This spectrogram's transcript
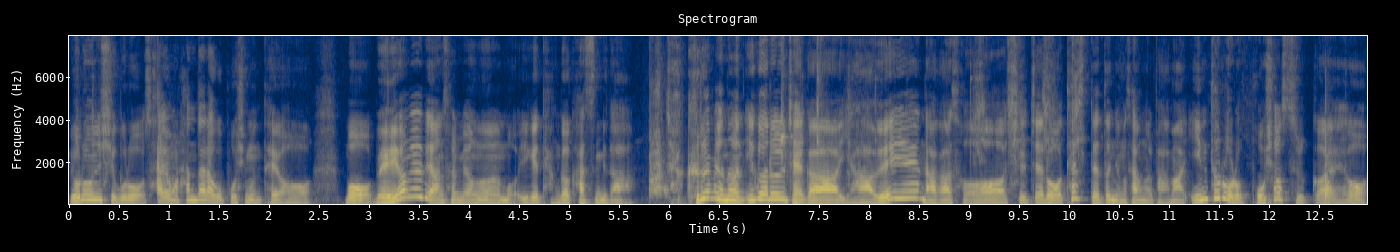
이런 식으로 사용을 한다라고 보시면 돼요. 뭐 외형에 대한 설명은 뭐 이게 다인 것 같습니다. 자 그러면은 이거를 제가 야외에 나가서 실제로 테스트했던 영상을 아마 인트로로 보셨을 거예요.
